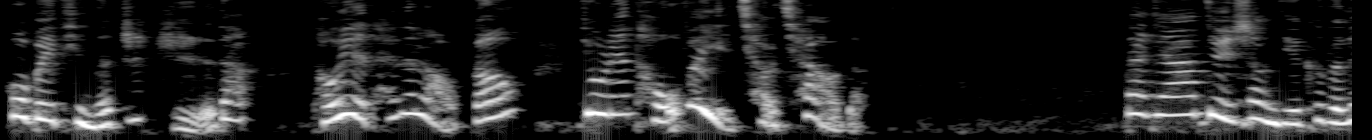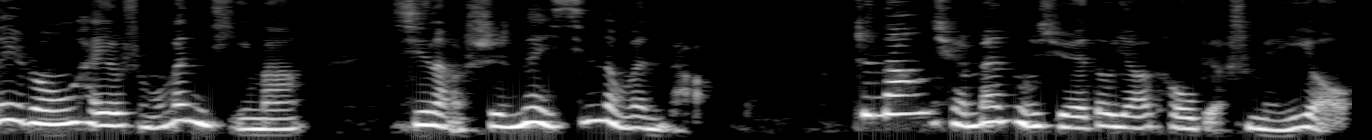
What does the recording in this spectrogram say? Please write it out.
后背挺得直直的，头也抬得老高，就连头发也翘翘的。大家对上节课的内容还有什么问题吗？新老师耐心地问道：“正当全班同学都摇头表示没有，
